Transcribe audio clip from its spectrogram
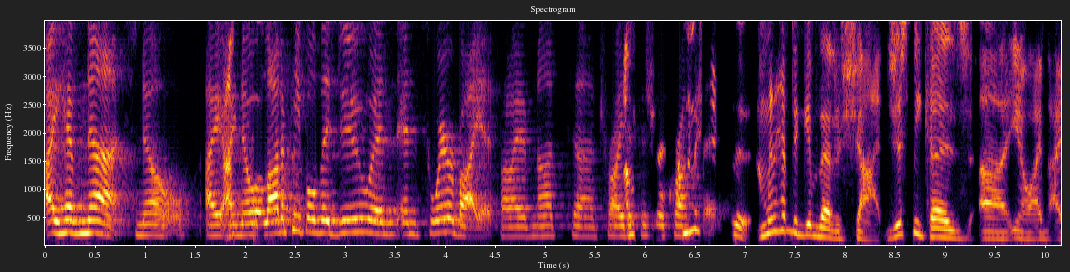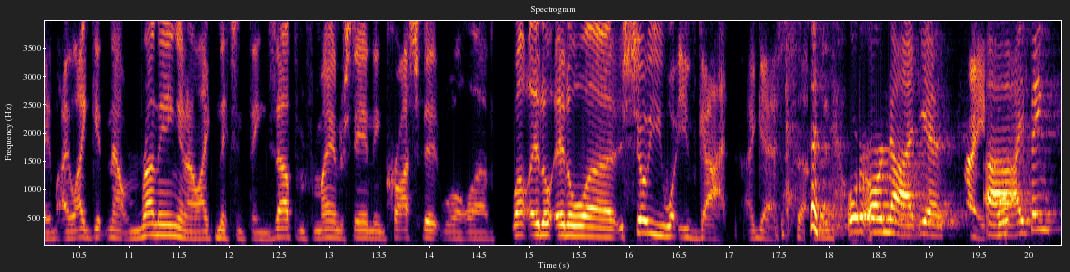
I have not. No, I, I, know a lot of people that do and, and swear by it, but I have not uh, tried I'm, official CrossFit. I'm gonna, have to give that a shot, just because uh, you know I, I, I like getting out and running, and I like mixing things up. And from my understanding, CrossFit will um, well, it'll it'll uh, show you what you've got, I guess, uh, or or not. Yes, right. Uh, I think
